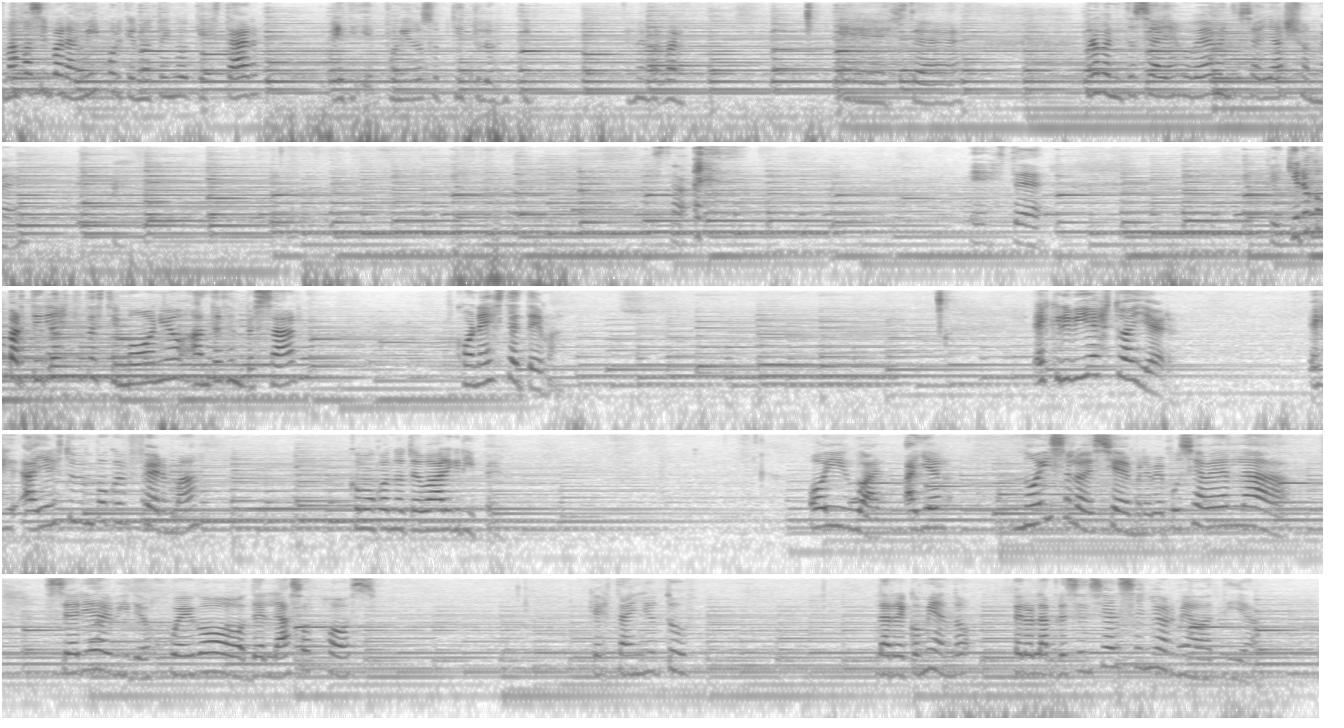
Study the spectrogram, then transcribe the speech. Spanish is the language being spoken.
Más fácil para mí porque no tengo que estar eh, poniendo subtítulos. Bueno, este, bueno, bendito sea Yahweh, bendito sea Yahshua. Este, quiero compartirles este testimonio antes de empezar con este tema. Escribí esto ayer. Ayer estuve un poco enferma, como cuando te va a dar gripe. Hoy igual. Ayer no hice lo de siempre. Me puse a ver la serie del videojuego The Last of Us, que está en YouTube. La recomiendo, pero la presencia del Señor me abatía.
